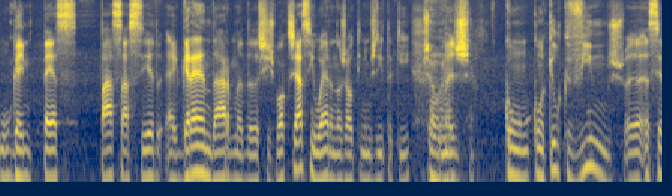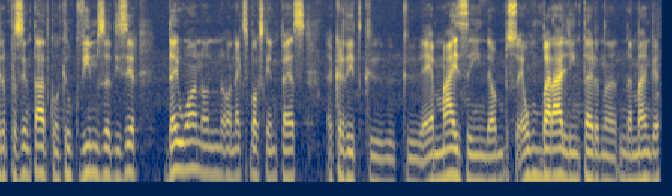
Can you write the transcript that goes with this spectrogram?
o Game Pass passa a ser a grande arma da Xbox, já assim o era, nós já o tínhamos dito aqui, Já mas com, com aquilo que vimos a, a ser apresentado, com aquilo que vimos a dizer Day One on, on Xbox Game Pass, acredito que, que é mais ainda, é um, é baralho inteiro na, na manga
